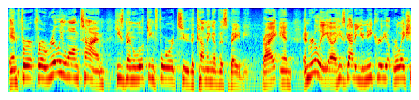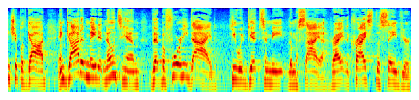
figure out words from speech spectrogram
And for, for a really long time, he's been looking forward to the coming of this baby, right? And, and really, uh, he's got a unique re- relationship with God. And God had made it known to him that before he died, he would get to meet the Messiah, right? The Christ, the Savior.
